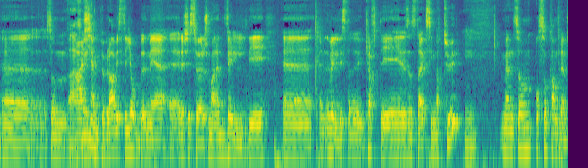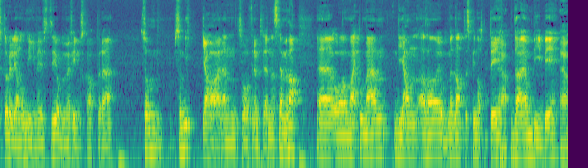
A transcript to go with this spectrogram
eh, som Nei, er kjempebra hvis de jobber med eh, regissører som har en veldig eh, En veldig kraftig, liksom, sterk signatur. Mm. Men som også kan fremstå veldig anonyme hvis de jobber med filmskapere som, som ikke har en så fremtredende stemme. Eh, og Michael Mann de han, altså han har jobbet med Dante Spinotti, Ja. Dion Beebe Ja.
